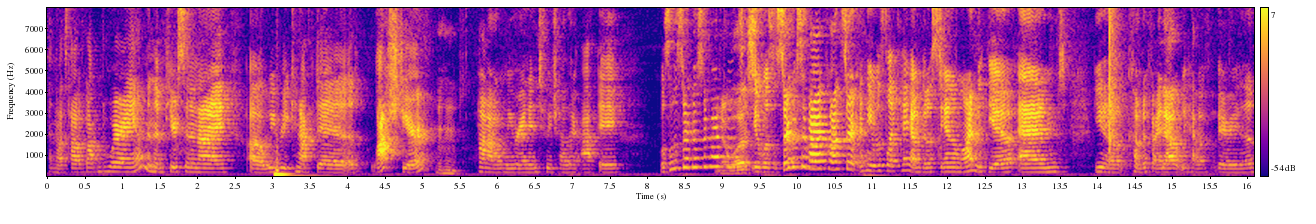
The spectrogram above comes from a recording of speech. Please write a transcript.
and that's how I've gotten to where I am. And then Pearson and I, uh, we reconnected last year. Mhm. Um, we ran into each other at a was it a Circa Survive concert? was. It was a Circa Survive concert, and he was like, "Hey, I'm gonna stand in line with you." And you know, come to find out, we have very uh,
